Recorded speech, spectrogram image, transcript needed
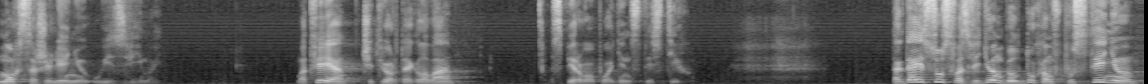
но, к сожалению, уязвимой. Матфея 4 глава, с 1 по 11 стих. Тогда Иисус возведен был духом в пустыню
